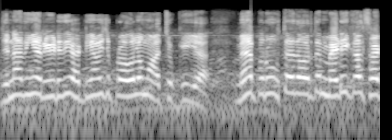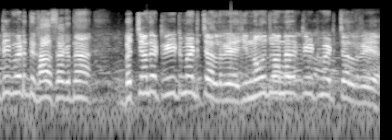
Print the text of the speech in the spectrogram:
ਜਿਨ੍ਹਾਂ ਦੀਆਂ ਰੀੜ੍ਹ ਦੀ ਹੱਡੀਆਂ ਵਿੱਚ ਪ੍ਰੋਬਲਮ ਆ ਚੁੱਕੀ ਆ। ਮੈਂ ਪ੍ਰੂਫ ਦੇ ਤੌਰ ਤੇ ਮੈਡੀਕਲ ਸਰਟੀਫਿਕੇਟ ਦਿਖਾ ਸਕਦਾ ਬੱਚਿਆਂ ਦੇ ਟ੍ਰੀਟਮੈਂਟ ਚੱਲ ਰਿਹਾ ਜੀ, ਨੌਜਵਾਨਾਂ ਦੇ ਟ੍ਰੀਟਮੈਂਟ ਚੱਲ ਰਿਹਾ।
